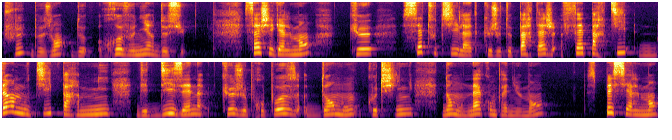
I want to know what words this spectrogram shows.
plus besoin de revenir dessus. Sache également que cet outil-là que je te partage fait partie d'un outil parmi des dizaines que je propose dans mon coaching, dans mon accompagnement spécialement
